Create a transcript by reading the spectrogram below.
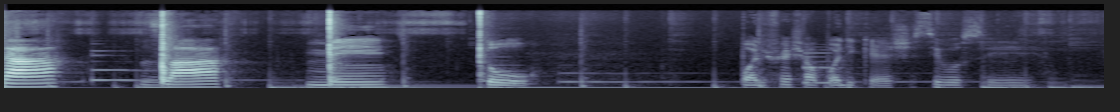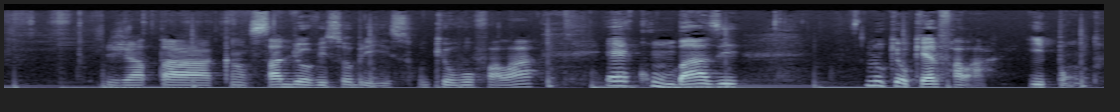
Casamento. Pode fechar o podcast se você já tá cansado de ouvir sobre isso. O que eu vou falar é com base no que eu quero falar. E ponto.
